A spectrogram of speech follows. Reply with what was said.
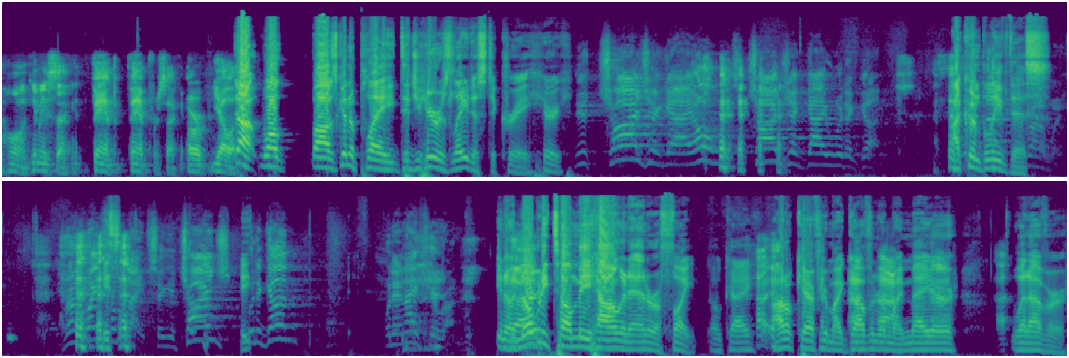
hold on. Give me a second. Vamp, vamp for a second, or yell it. Yeah. Well, well, I was gonna play. Did you hear his latest decree? Here, You charge a guy, always charge a guy with a gun. I couldn't believe this. Run away It's- from a knife. So you charge It- with a gun, with a knife you run. You know, No, nobody tell me how I'm gonna enter a fight. Okay, I- I don't care if you're my governor, my mayor, whatever.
